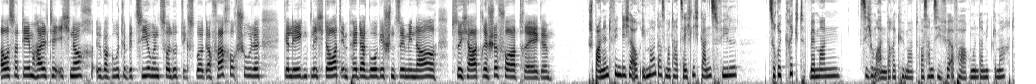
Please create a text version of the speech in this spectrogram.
Außerdem halte ich noch über gute Beziehungen zur Ludwigsburger Fachhochschule gelegentlich dort im pädagogischen Seminar psychiatrische Vorträge. Spannend finde ich ja auch immer, dass man tatsächlich ganz viel zurückkriegt, wenn man sich um andere kümmert. Was haben Sie für Erfahrungen damit gemacht?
